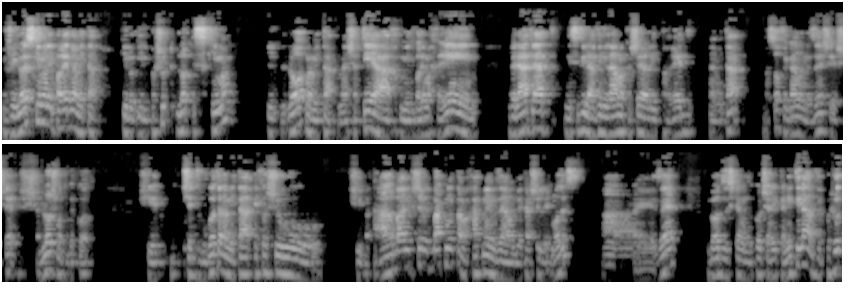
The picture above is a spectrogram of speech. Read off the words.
והיא לא הסכימה להיפרד מהמיטה. כאילו, היא פשוט לא הסכימה, לא רק מהמיטה, מהשטיח, מדברים אחרים, ולאט לאט ניסיתי להבין למה קשה לה להיפרד מהמיטה, בסוף הגענו לזה שיש שתי, שלוש מדבקות שדבוגות על המיטה איפשהו, כשהיא בת ארבע אני חושב הדבקנו אותן, אחת מהן זה המדבקה של מוזס, זה, ועוד איזה שתי מדבקות שאני קניתי לה, ופשוט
